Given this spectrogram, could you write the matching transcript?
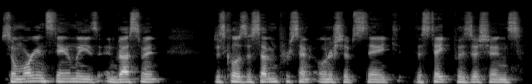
So, Morgan Stanley's investment disclosed a 7% ownership stake. The stake positions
